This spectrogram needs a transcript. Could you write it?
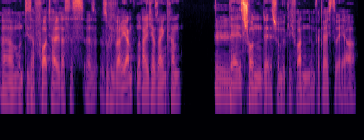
ähm, und dieser Vorteil, dass es äh, so viel variantenreicher sein kann, mm. der ist schon, der ist schon wirklich vorhanden im Vergleich zu AR.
